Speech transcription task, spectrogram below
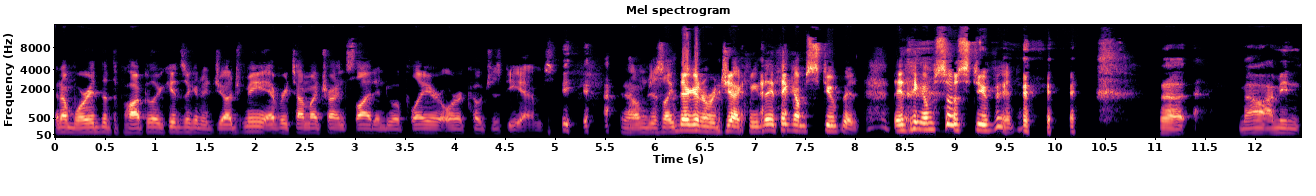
and I'm worried that the popular kids are going to judge me every time I try and slide into a player or a coach's DMs. Yeah. You know, I'm just like they're going to reject me. They think I'm stupid. They think I'm so stupid. But no, I mean,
